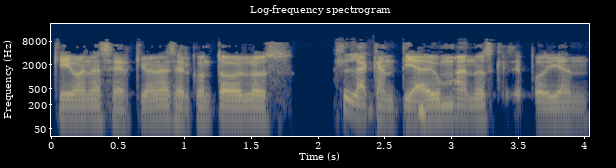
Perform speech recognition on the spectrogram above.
¿Qué iban a hacer? ¿Qué iban a hacer con todos los, la cantidad de humanos que se podían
